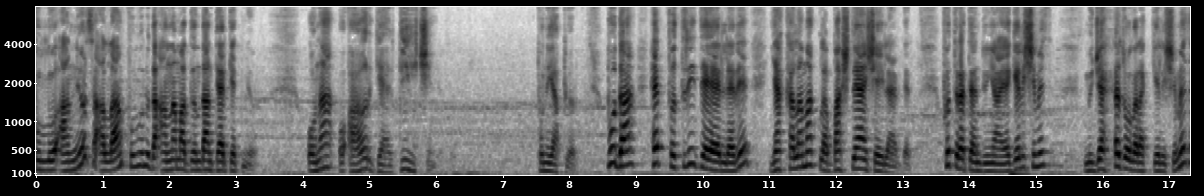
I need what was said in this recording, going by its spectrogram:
kulluğu anlıyorsa Allah'ın kulluğunu da anlamadığından terk etmiyor. Ona o ağır geldiği için bunu yapıyor. Bu da hep fıtri değerleri yakalamakla başlayan şeylerdir. Fıtraten dünyaya gelişimiz, mücehhez olarak gelişimiz,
